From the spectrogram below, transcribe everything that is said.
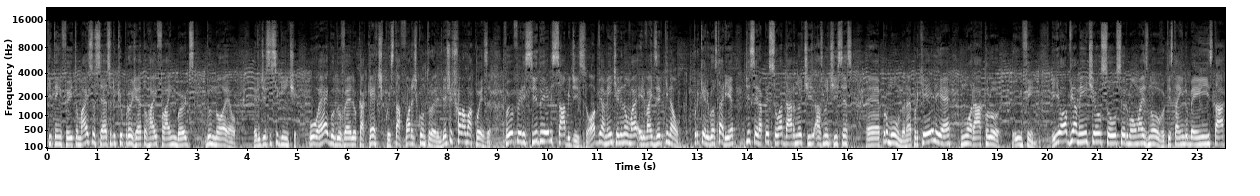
que tem feito mais sucesso do que o projeto High Flying Birds do Noel. Ele disse o seguinte: o ego do velho caquético está fora de controle. Deixa eu te falar uma coisa. Foi oferecido e ele sabe disso. Obviamente ele não vai, ele vai dizer que não, porque ele gostaria de ser a pessoa a dar as notícias é, pro mundo, né? Porque ele é um oráculo, enfim. E obviamente eu sou o seu irmão mais novo, que está indo bem e está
